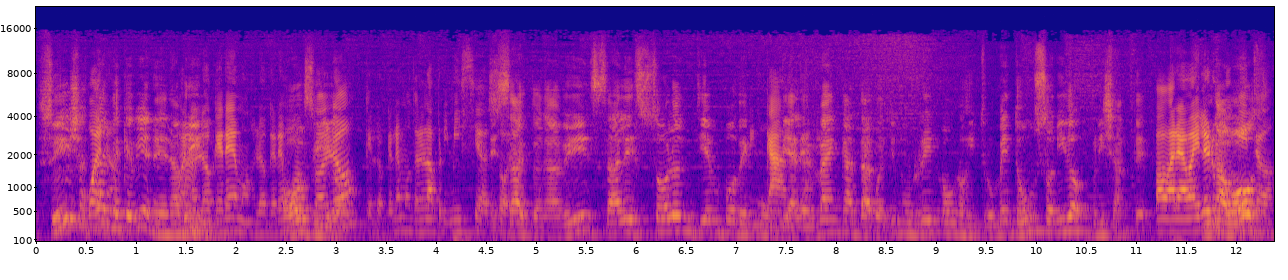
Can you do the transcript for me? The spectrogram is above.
Sí, ya Bueno, está el mes que viene, en abril. Bueno, lo queremos, lo queremos Obvio. solo, que lo queremos tener la primicia solo. Exacto, en abril sale solo en tiempo de cumbia. encanta. Les va a encantar porque tiene un ritmo, unos instrumentos, un sonido brillante. Para bailar una un voz poquito.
